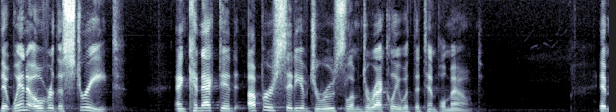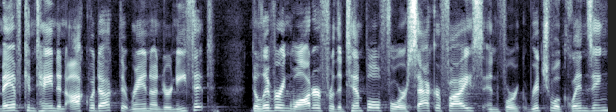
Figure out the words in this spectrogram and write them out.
that went over the street and connected upper city of Jerusalem directly with the Temple Mount. It may have contained an aqueduct that ran underneath it delivering water for the temple for sacrifice and for ritual cleansing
